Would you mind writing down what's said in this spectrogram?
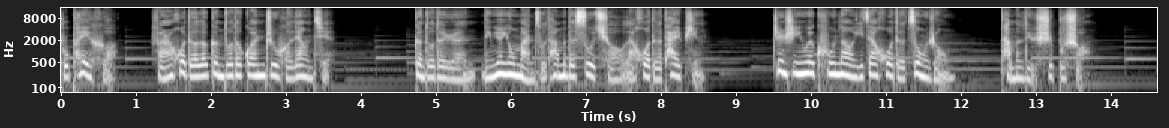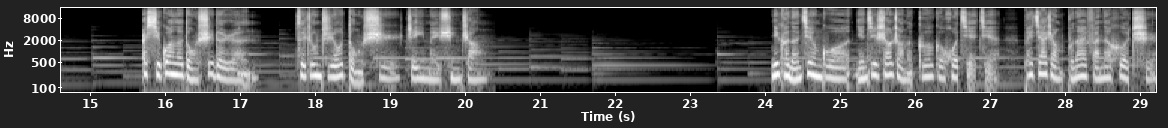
不配合，反而获得了更多的关注和谅解。更多的人宁愿用满足他们的诉求来获得太平，正是因为哭闹一再获得纵容，他们屡试不爽。而习惯了懂事的人，最终只有懂事这一枚勋章。你可能见过年纪稍长的哥哥或姐姐被家长不耐烦的呵斥：“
